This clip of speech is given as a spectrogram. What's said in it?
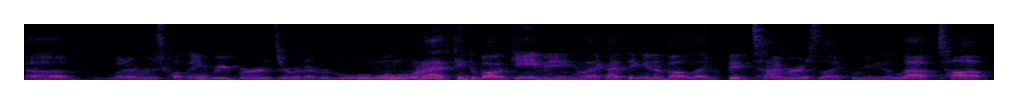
uh, whatever it's called, Angry Birds or whatever. But when, I think about gaming, like I'm thinking about like big timers. Like we're gonna need a laptop,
